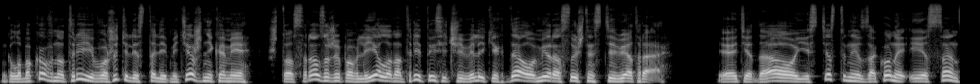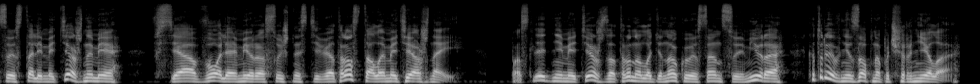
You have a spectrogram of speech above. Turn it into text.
Глубоко внутри его жители стали мятежниками, что сразу же повлияло на три тысячи великих дао мира сущности ветра. Эти дао, естественные законы и эссенции стали мятежными, вся воля мира сущности ветра стала мятежной. Последний мятеж затронул одинокую эссенцию мира, которая внезапно почернела.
